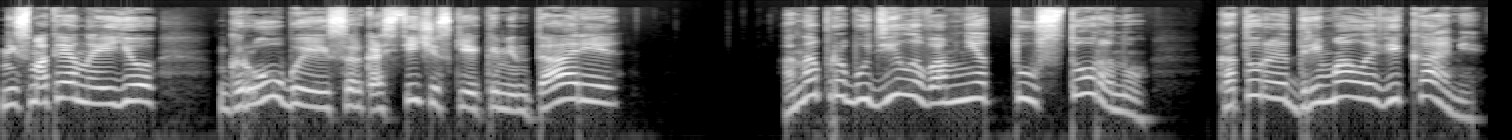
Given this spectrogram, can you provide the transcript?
несмотря на ее грубые и саркастические комментарии, она пробудила во мне ту сторону, которая дремала веками.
